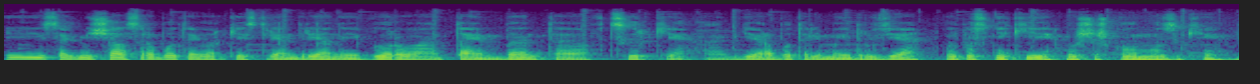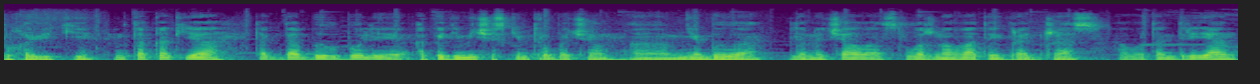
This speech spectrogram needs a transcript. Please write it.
и совмещал с работой в оркестре Андриана Егорова Тайм Бенд в цирке, где работали мои друзья, выпускники высшей школы музыки, духовики. Но так как я тогда был более академическим трубачом. А мне было для начала сложновато играть джаз. А вот Андриан,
